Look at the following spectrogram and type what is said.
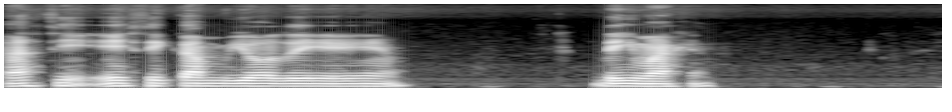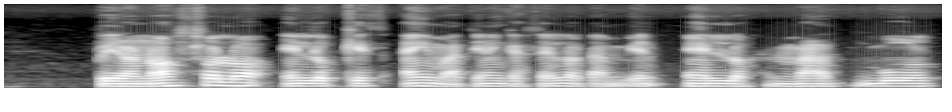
hace ese cambio de, de imagen. Pero no solo en lo que es iMac, tienen que hacerlo también en los MacBook.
